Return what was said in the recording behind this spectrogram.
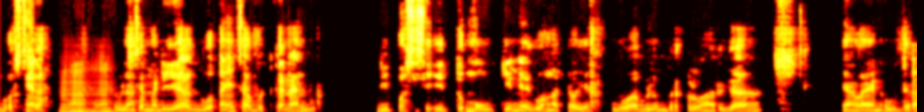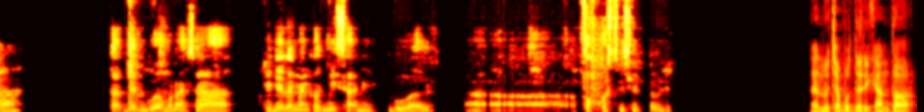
bosnya lah. Mm, mm, Gue bilang sama dia, gue kayaknya cabut karena di posisi itu mungkin ya gue nggak tahu ya. Gue belum berkeluarga, yang lain udah, dan gue merasa kayak gentleman code bisa nih. Gue eh, fokus di situ. Gitu. dan lo cabut dari kantor,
